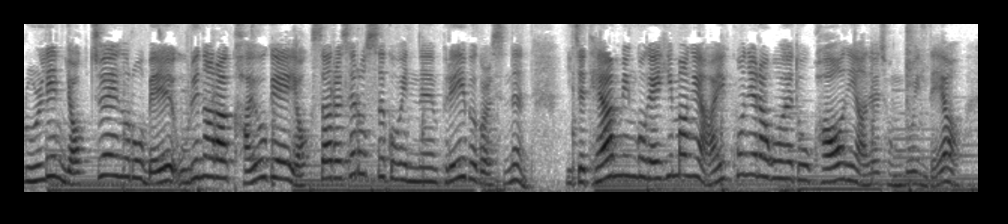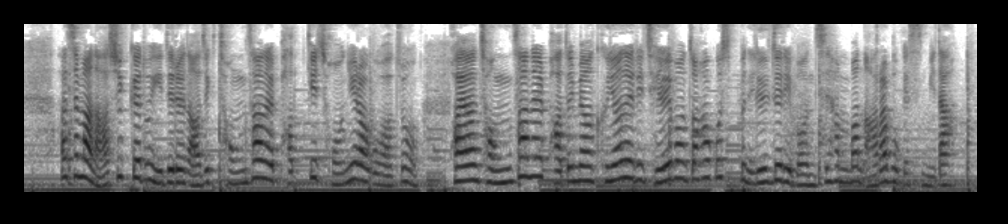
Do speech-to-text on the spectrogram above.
롤린 역주행으로 매일 우리나라 가요계의 역사를 새로 쓰고 있는 브레이브걸스는 이제 대한민국의 희망의 아이콘이라고 해도 과언이 아닐 정도인데요. 하지만 아쉽게도 이들은 아직 정산을 받기 전이라고 하죠. 과연 정산을 받으면 그녀들이 제일 먼저 하고 싶은 일들이 뭔지 한번 알아보겠습니다.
